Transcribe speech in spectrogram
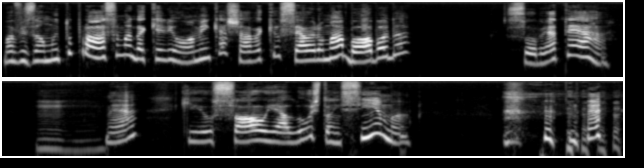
uma visão muito próxima daquele homem que achava que o céu era uma abóboda sobre a terra, Uhum. né? Que o sol e a luz estão em cima. Né?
